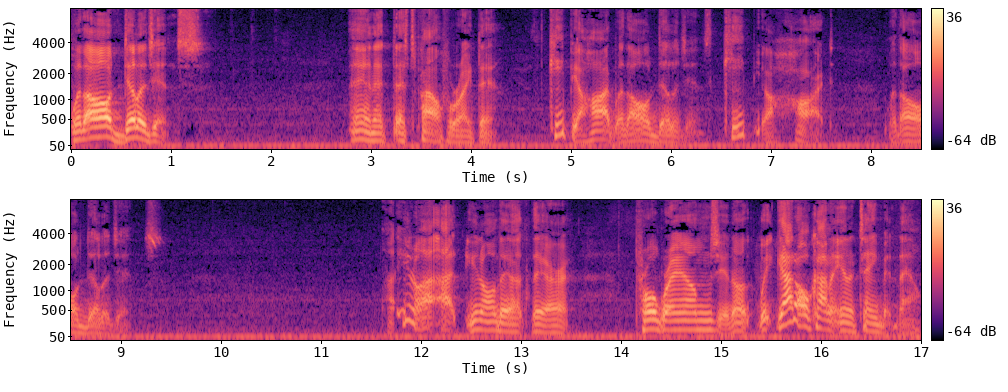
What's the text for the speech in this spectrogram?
With all diligence. Man, that, that's powerful right there. Keep your heart with all diligence. Keep your heart with all diligence. Uh, You know, I, you know there there are programs. You know, we got all kind of entertainment now.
